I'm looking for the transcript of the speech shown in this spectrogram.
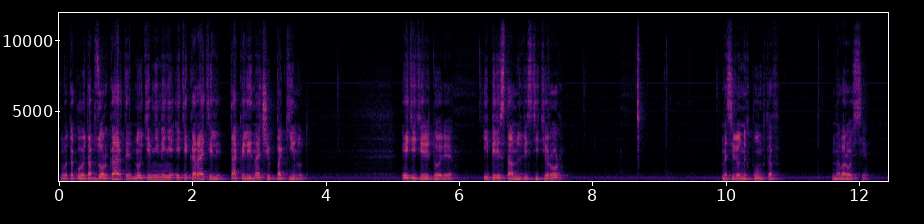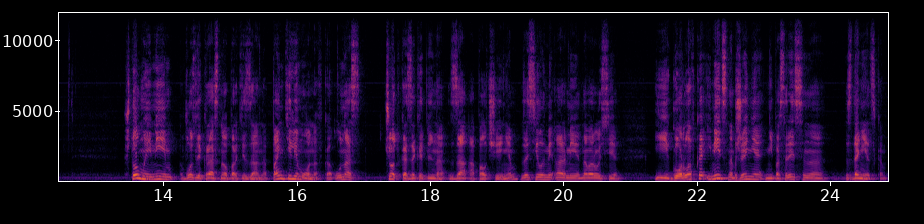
вот такой вот обзор карты, но тем не менее эти каратели так или иначе покинут эти территории и перестанут вести террор населенных пунктов Новороссии. Что мы имеем возле Красного партизана? Пантелеймоновка у нас четко закреплена за ополчением, за силами армии Новороссии – и Горловка имеет снабжение непосредственно с Донецком,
